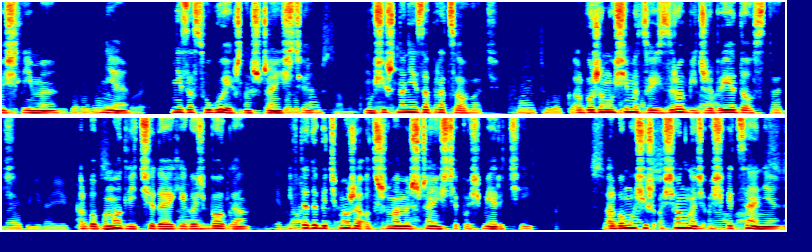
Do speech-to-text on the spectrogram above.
Myślimy, nie, nie zasługujesz na szczęście, musisz na nie zapracować. Albo że musimy coś zrobić, żeby je dostać. Albo pomodlić się do jakiegoś Boga i wtedy być może otrzymamy szczęście po śmierci. Albo musisz osiągnąć oświecenie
